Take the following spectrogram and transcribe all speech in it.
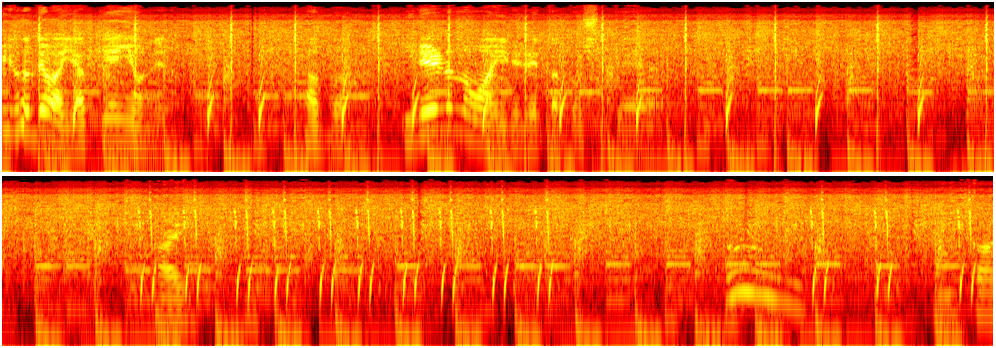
ピードでは焼けんよね。多分。入れるのは入れれたとして。はい。ふぅ。いい感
